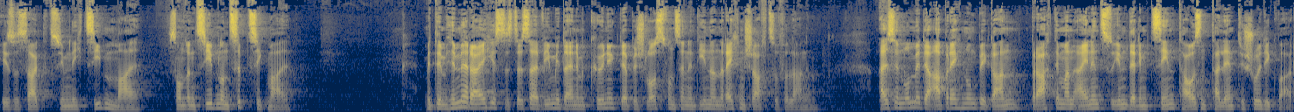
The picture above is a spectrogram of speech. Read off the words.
Jesus sagte zu ihm nicht siebenmal, sondern siebenundsiebzigmal. Mit dem Himmelreich ist es deshalb wie mit einem König, der beschloss, von seinen Dienern Rechenschaft zu verlangen. Als er nun mit der Abrechnung begann, brachte man einen zu ihm, der ihm zehntausend Talente schuldig war.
